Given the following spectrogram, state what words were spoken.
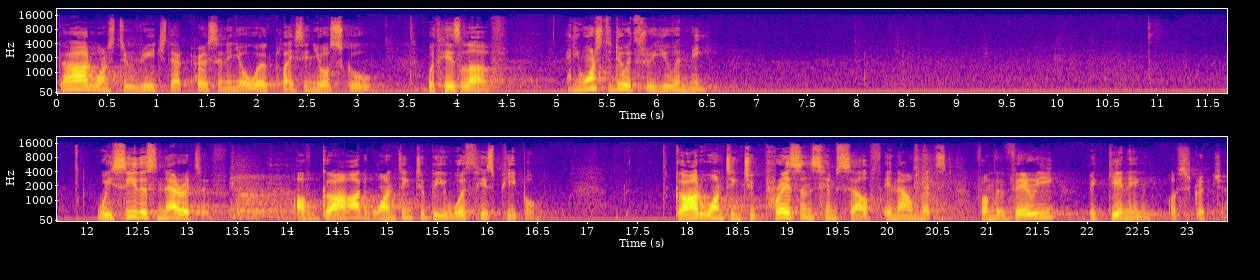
God wants to reach that person in your workplace, in your school, with His love. And He wants to do it through you and me. We see this narrative of God wanting to be with His people, God wanting to presence Himself in our midst from the very beginning of Scripture.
